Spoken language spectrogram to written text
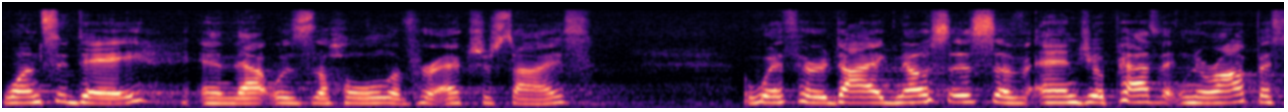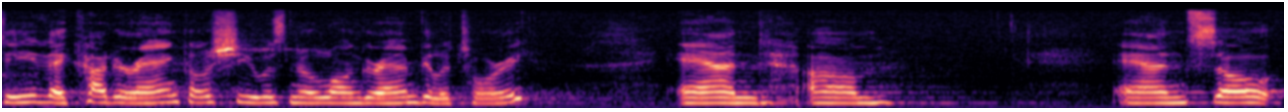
once a day, and that was the whole of her exercise. With her diagnosis of angiopathic neuropathy, they cut her ankle. She was no longer ambulatory. And, um, and so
